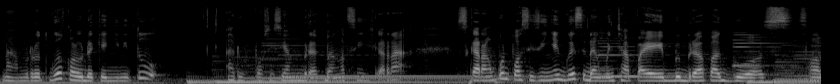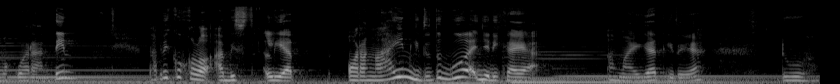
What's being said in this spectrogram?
Nah menurut gue kalau udah kayak gini tuh aduh posisi yang berat banget sih. Karena sekarang pun posisinya gue sedang mencapai beberapa goals selama kuarantin. Tapi kok kalau abis lihat orang lain gitu tuh gue jadi kayak oh my god gitu ya. Duh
